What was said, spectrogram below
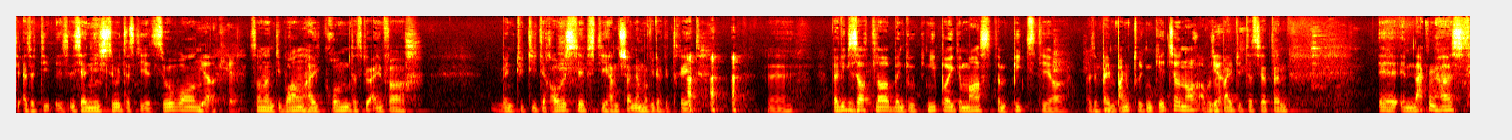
die- also die, es ist ja nicht so, dass die jetzt so waren, Ja, okay. sondern die waren halt krumm, dass du einfach wenn du die rausnimmst, die haben es dann immer wieder gedreht. ne? Weil wie gesagt, klar, wenn du Kniebeuge machst, dann biegt es dir. Also beim Bankdrücken geht es ja noch, aber Ja. sobald du das ja dann äh, im Nacken hast,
